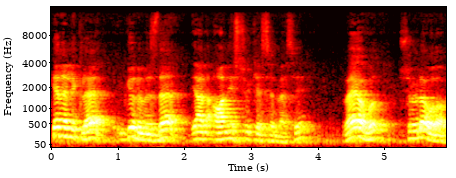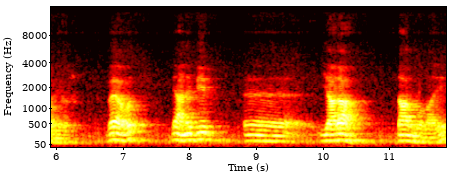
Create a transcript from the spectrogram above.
Genellikle günümüzde yani ani su kesilmesi veyahut şöyle olabiliyor. Veyahut yani bir e, yaradan dolayı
